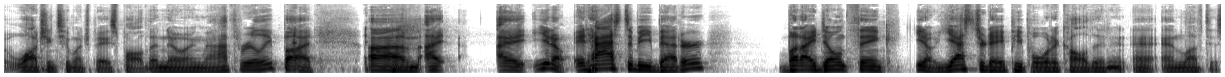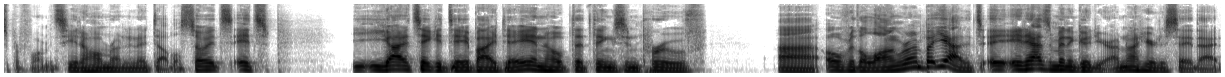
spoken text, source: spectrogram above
watching too much baseball than knowing math, really. But um, I, I, you know, it has to be better. But I don't think you know. Yesterday, people would have called it and, and loved his performance. He had a home run and a double. So it's it's you got to take it day by day and hope that things improve uh, over the long run. But yeah, it hasn't been a good year. I'm not here to say that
